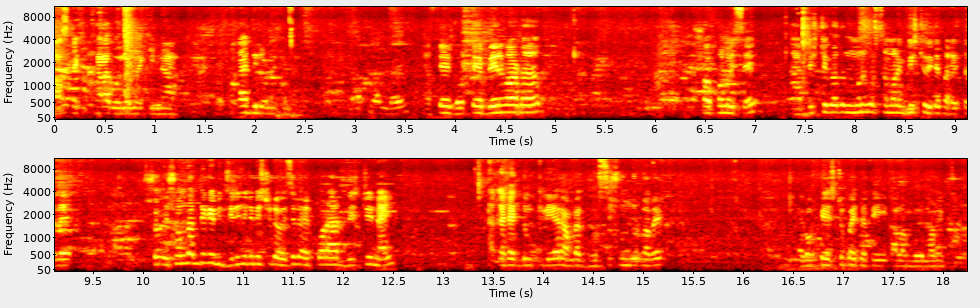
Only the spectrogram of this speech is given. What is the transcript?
মাছটা কি খারাপ হলো নাকি না ঠকাই দিল নাকি না আজকে ঘর থেকে বের হওয়াটা সফল হয়েছে। আর বৃষ্টির কথা মনে করছিলাম অনেক বৃষ্টি হইতে পারে, তাহলে সন্ধ্যার দিকে ঝিরি ঝিরি বৃষ্টিটা হয়েছিল, এরপর আর বৃষ্টি নাই। আকাশ একদম ক্লিয়ার আমরা ঘুরছি সুন্দরভাবে। এবং টেস্টও পাইতেছি, আলহামদুলিল্লাহ অনেক ভালো।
